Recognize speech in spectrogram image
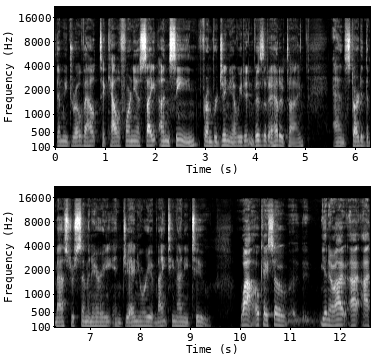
then we drove out to California sight unseen from Virginia. We didn't visit ahead of time and started the Master's Seminary in January of 1992. Wow. Okay. So, you know, I, I,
